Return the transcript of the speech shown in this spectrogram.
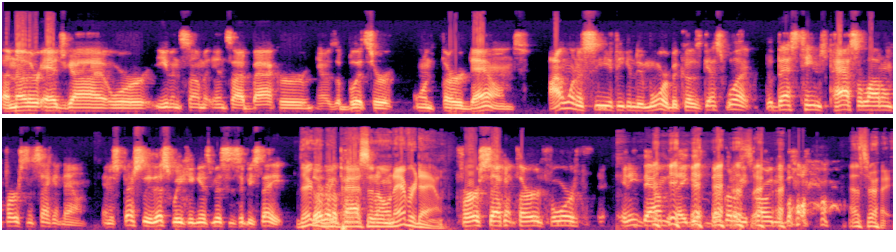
another edge guy or even some inside backer, you know, as a blitzer on third downs. I want to see if he can do more because guess what? The best teams pass a lot on first and second down, and especially this week against Mississippi State. They're, they're going to pass it on every down. First, second, third, fourth, any down that they get, they're going to be throwing right. the ball. That's right.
